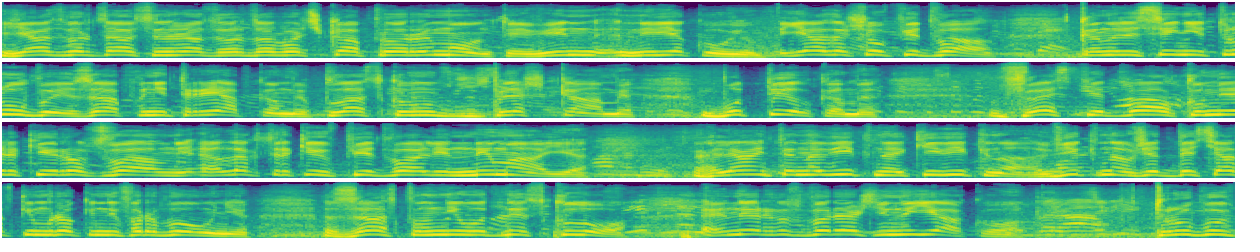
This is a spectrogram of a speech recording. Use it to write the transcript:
Я звертався не раз до Гарбарчука про ремонти, він не в якую. Я зайшов в підвал, каналізаційні труби запані тряпками, пластиковими пляшками, бутилками. Весь підвал, комірки розвалені, електрики в підвалі немає. Гляньте на вікна, які вікна. Вікна вже десятків років не фарбовані, засклені в одне скло, енергозбереження ніякого. Труби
